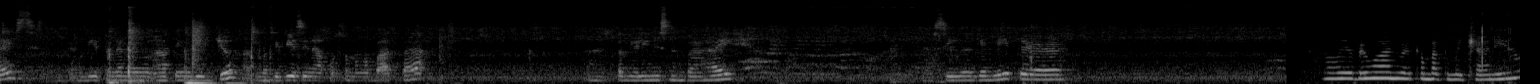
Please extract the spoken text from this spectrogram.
Guys, dito na lang yung ating video. At mabibisi na ako sa mga bata. At paglilinis ng bahay. See you again later. Hello everyone, welcome back to my channel.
